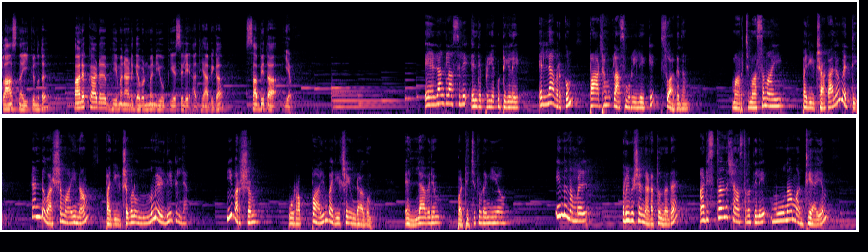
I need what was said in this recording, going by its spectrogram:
Class നയിക്കുന്നത് Palakkad Bheemanad government U P എസിലെ അധ്യാപിക സബിത എം. ഏഴാം ക്ലാസ്സിലെ എന്റെ പ്രിയ കുട്ടികളെ എല്ലാവർക്കും പാഠം ക്ലാസ് മുറിയിലേക്ക് സ്വാഗതം. മാർച്ച് മാസമായി പരീക്ഷാകാലവും എത്തി. രണ്ടു വർഷമായി നാം പരീക്ഷകളൊന്നും എഴുതിയിട്ടില്ല. ഈ വർഷം ഉറപ്പായും പരീക്ഷയുണ്ടാകും. എല്ലാവരും പഠിച്ചു തുടങ്ങിയോ? ഇന്ന് നമ്മൾ റിവിഷൻ നടത്തുന്നത് അടിസ്ഥാന ശാസ്ത്രത്തിലെ മൂന്നാം അധ്യായം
